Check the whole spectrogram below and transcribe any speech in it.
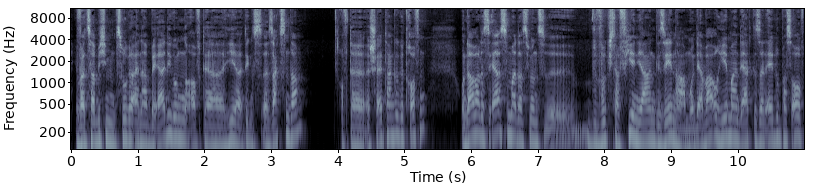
Jedenfalls habe ich ihn im Zuge einer Beerdigung auf der hier Dings äh, Sachsendamm auf der Shell-Tanke getroffen. Und da war das erste Mal, dass wir uns äh, wirklich nach vielen Jahren gesehen haben. Und er war auch jemand, der hat gesagt, ey, du pass auf,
